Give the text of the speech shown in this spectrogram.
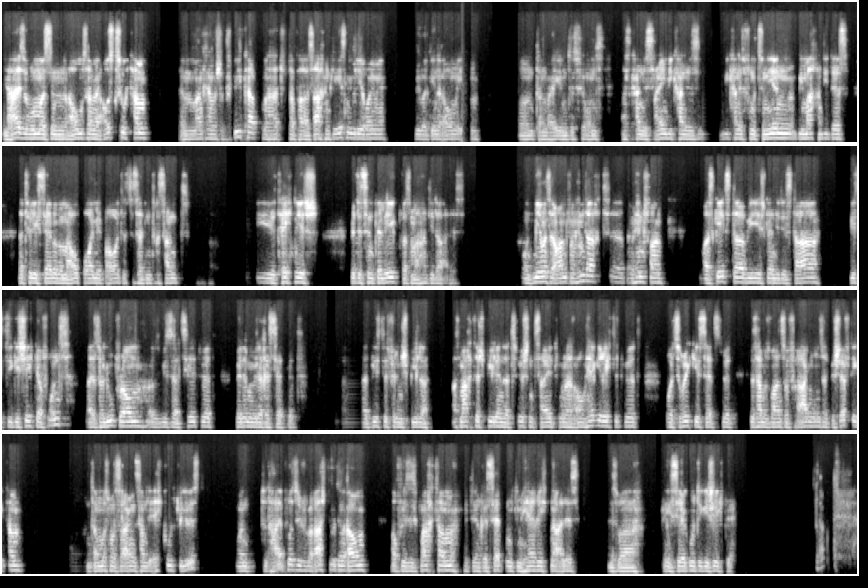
Ja, also wo wir es in Raum sagen wir, ausgesucht haben, ähm, manche haben schon gespielt gehabt, man hat ein paar Sachen gelesen über die Räume, über den Raum eben. Und dann war eben das für uns, was kann das sein, wie kann es, wie kann es funktionieren, wie machen die das? Natürlich selber, wenn man auch Räume baut, ist das halt interessant, wie technisch wird es hinterlegt, was machen die da alles. Und mir haben uns am Anfang hingedacht, äh, beim Hinfahren, was geht's da, wie stellen die das dar, wie ist die Geschichte auf uns, also Loop Roam, also wie es erzählt wird, wird immer wieder resettet. Wie ist das für den Spieler? was macht das Spiel in der Zwischenzeit, wo der Raum hergerichtet wird, wo zurückgesetzt wird. Das waren so Fragen, die uns halt beschäftigt haben. Und da muss man sagen, das haben die echt gut gelöst. Man total positiv überrascht mit dem Raum, auch wie sie es gemacht haben, mit den Resetten, mit dem Herrichten, alles. Das war eine sehr gute Geschichte. Ja.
